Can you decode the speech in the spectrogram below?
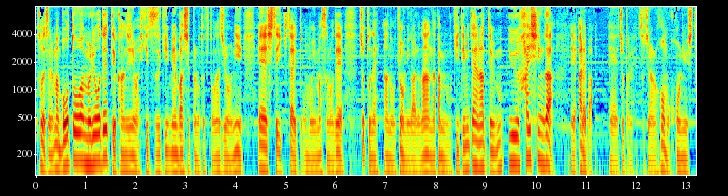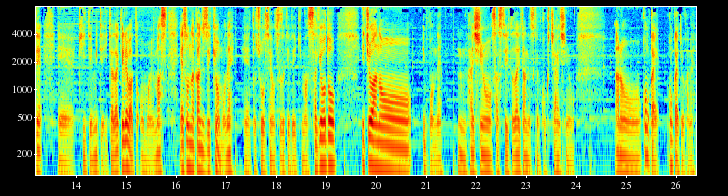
そうですね。まあ冒頭は無料でっていう感じには引き続きメンバーシップの時と同じように、えー、していきたいと思いますので、ちょっとね、あの、興味があるな、中身も聞いてみたいなっていう配信が、えー、あれば、えー、ちょっとね、そちらの方も購入して、えー、聞いてみていただければと思います。えー、そんな感じで今日もね、えっ、と、挑戦を続けていきます。先ほど、一応あの一本ね、うん、配信をさせていただいたんですけど、告知配信を。あのー、今回、今回というかね、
